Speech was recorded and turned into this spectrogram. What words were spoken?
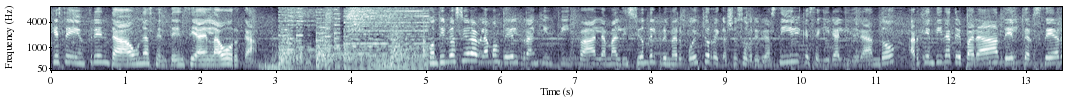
que se enfrenta a una sentencia en la horca. A continuación hablamos del ranking FIFA. La maldición del primer puesto recayó sobre Brasil, que seguirá liderando. Argentina trepará del tercer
